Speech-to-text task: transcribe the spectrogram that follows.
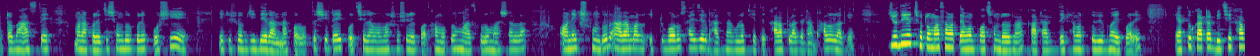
ওটা ভাজতে মানা করে যে সুন্দর করে কষিয়ে একটু সবজি দিয়ে রান্না করো। তো সেটাই করছিলাম। আমার শ্বশুরের কথা মতো মাছগুলো মাসাল্লাহ অনেক সুন্দর। আর আমার একটু বড় সাইজের ভাগনাগুলো খেতে খারাপ লাগে না, ভালো লাগে। যদিও ছোট মাছ আমার তেমন পছন্দ না, কাটার দেখে আমার খুবই ভয় করে। এত কাটা বিছে খাব,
